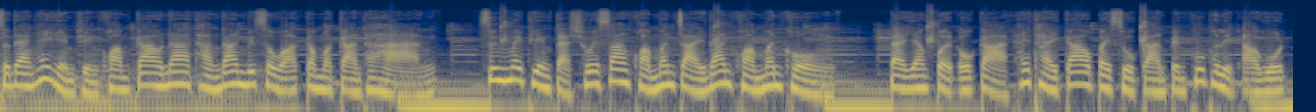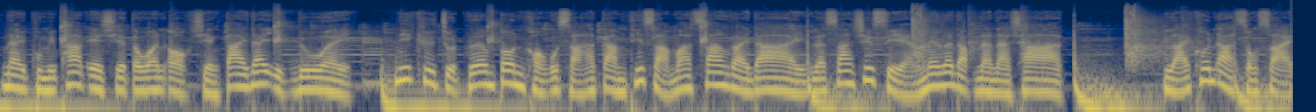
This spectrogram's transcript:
แสดงให้เห็นถึงความก้าวหน้าทางด้านวิศวกรรมการทหาร ซึ่งไม่เพียงแต่ช่วยสร้างความมั่นใจด้านความมั่นคง แต่ยังเปิดโอกาสให้ไทยก้าวไปสู่การเป็นผู้ผลิตอาวุธในภูมิภาคเอเชียตะวันออกเฉียงใต้ได้อีกด้วย นี่คือจุดเริ่มต้นของอุตสาหกรรมที่สามารถสร้างรายได้ และสร้างชื่อเสียงในระดับนานาชาติ หลายคนอาจสงสัย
